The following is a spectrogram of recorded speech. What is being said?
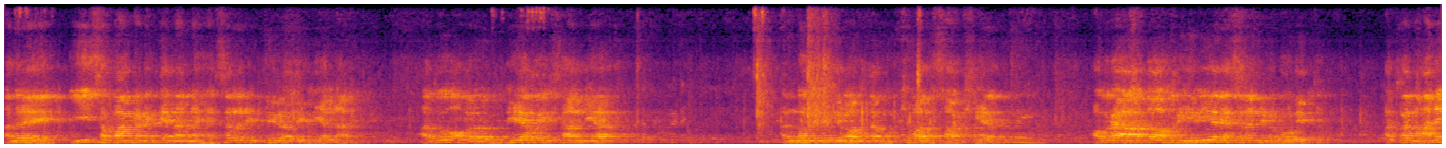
ಅಂದ್ರೆ ಈ ಸಭಾಂಗಣಕ್ಕೆ ನನ್ನ ಹೆಸರನ್ನು ಇಟ್ಟಿರೋದಿದೆಯಲ್ಲ ಅದು ಅವರ ಹೃದಯ ವೈಶಾಲ್ಯ ಅನ್ನೋದಕ್ಕಿರುವಂಥ ಮುಖ್ಯವಾದ ಸಾಕ್ಷಿ ಅದು. ಅವರ ಅದು ಅವರ ಹಿರಿಯರ ಹೆಸರನ್ನು ಇಡಬಹುದಿತ್ತು ಅಥವಾ ನಾನೇ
